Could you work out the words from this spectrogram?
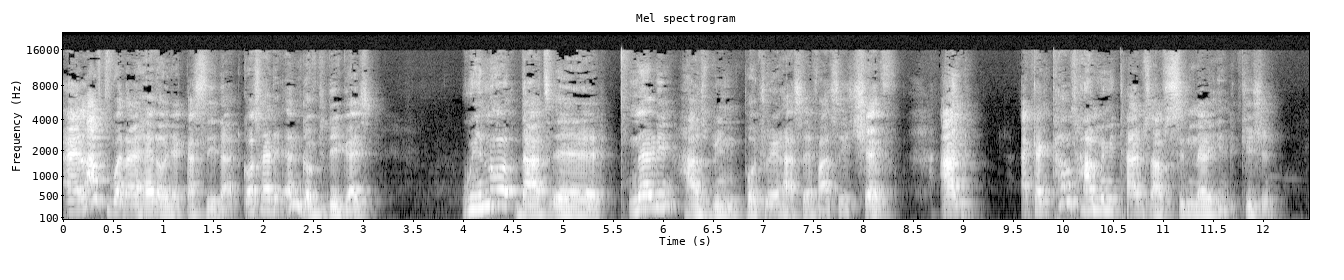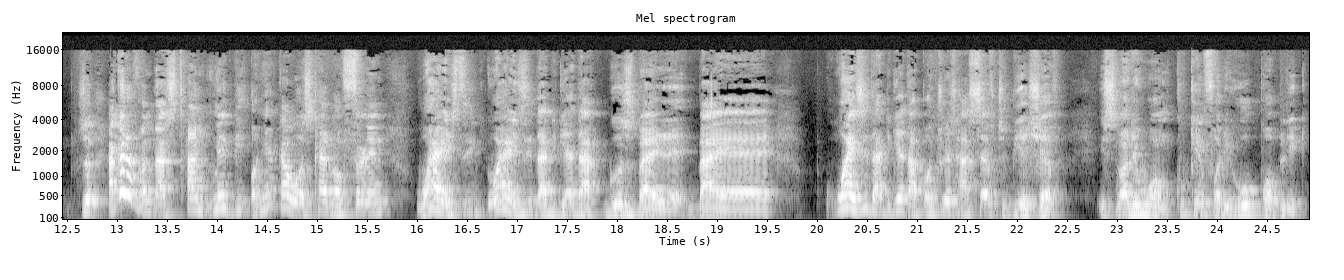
I laughed when I heard Onyeka say that because at the end of the day, guys, we know that uh, Nelly has been portraying herself as a chef, and I can count how many times I've seen Nelly in the kitchen. So I kind of understand maybe Onyeka was kind of feeling why is it why is it that the girl that goes by by uh, why is it that the girl that portrays herself to be a chef is not the one cooking for the whole public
